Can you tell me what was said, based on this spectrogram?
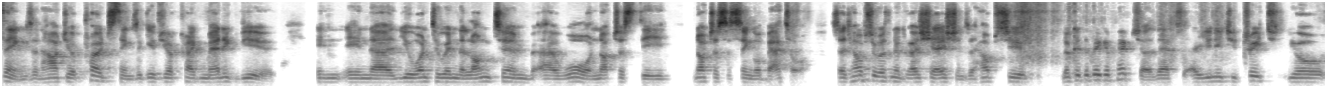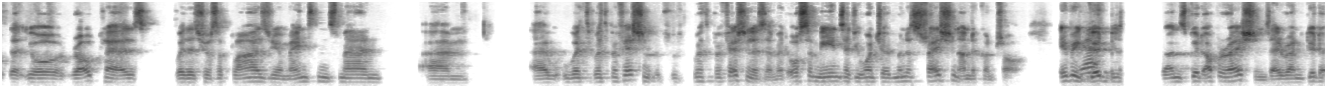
things and how to approach things. It gives you a pragmatic view. In in uh, you want to win the long term uh, war, not just the not just a single battle. So it helps you with negotiations. It helps you look at the bigger picture that uh, you need to treat your your role players, whether it's your suppliers, your maintenance man, um, uh, with with professional with professionalism. It also means that you want your administration under control. Every yeah. good business runs good operations. They run good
